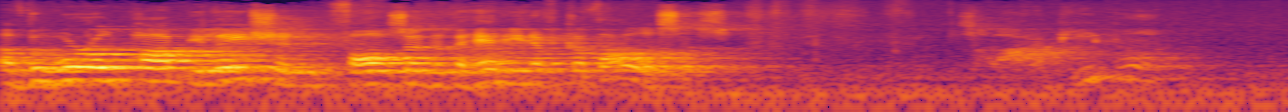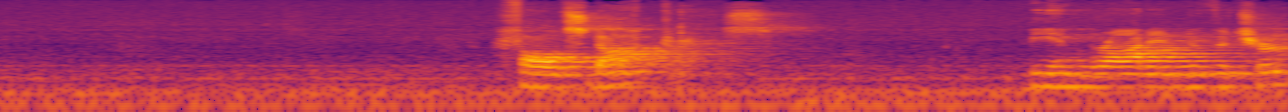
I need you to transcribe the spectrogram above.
of the world population falls under the heading of Catholicism. It's a lot of people. False doctrines being brought into the church,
